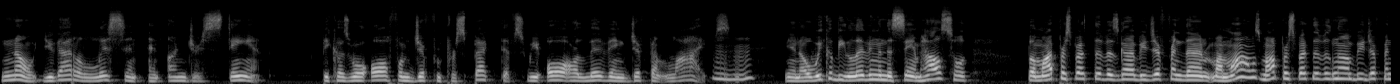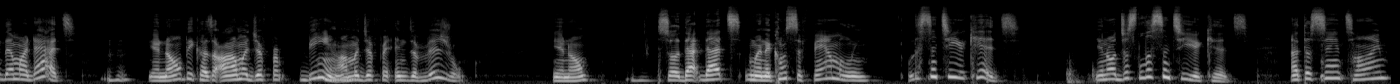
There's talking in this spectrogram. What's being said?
No you got to listen and understand because we're all from different perspectives. We all are living different lives. Hmm you know we could be living in the same household but my perspective is going to be different than my mom's. My perspective is going to be different than my dad's Mhm. you know because i'm a different being. I'm a different individual you know? So that that's when it comes to family listen to your kids. You know just listen to your kids. At the same time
